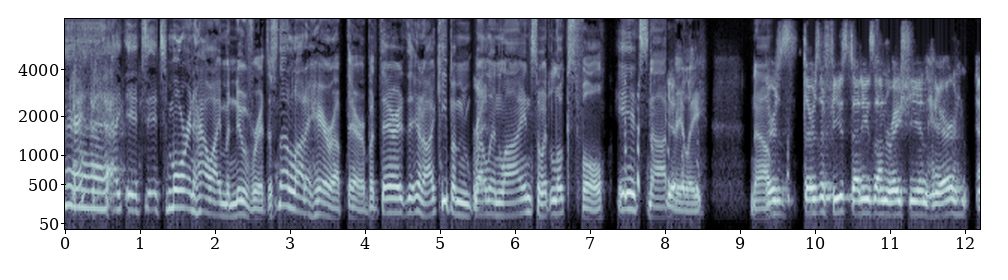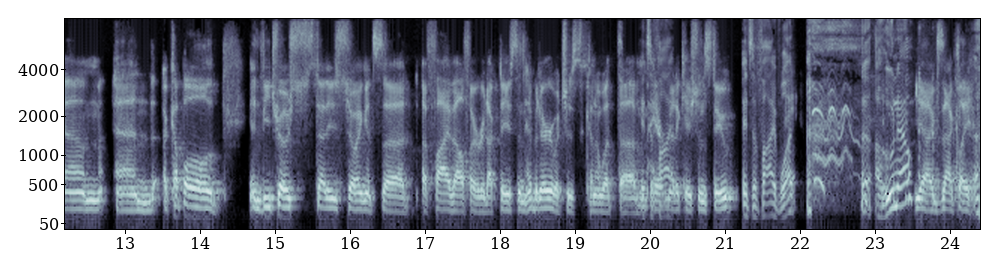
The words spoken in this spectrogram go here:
Uh, it's it's more in how I maneuver it. There's not a lot of hair up there, but there, you know, I keep them well in line so it looks full. It's not yeah. really. No. There's there's a few studies on reishi hair, um, and a couple in vitro studies showing it's a, a five alpha reductase inhibitor, which is kind of what the it's hair medications do. It's a five what? a who now? Yeah, exactly. uh,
